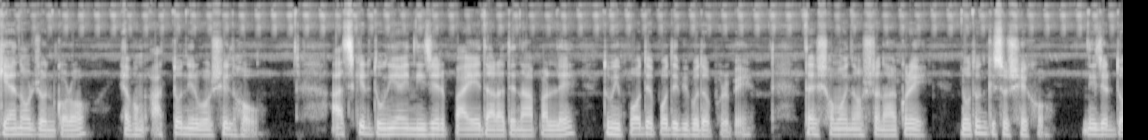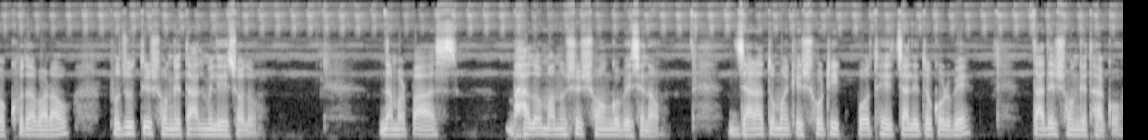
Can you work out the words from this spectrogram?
জ্ঞান অর্জন করো এবং আত্মনির্ভরশীল হও। আজকের দুনিয়ায় নিজের পায়ে দাঁড়াতে না পারলে তুমি পদে পদে বিপদে পড়বে। তাই সময় নষ্ট না করে নতুন কিছু শেখো। নিজের দক্ষতা বাড়াও, প্রযুক্তির সঙ্গে তাল মিলিয়ে চলো। নাম্বার পাঁচ, ভালো মানুষের সঙ্গ বেছে নাও। যারা তোমাকে সঠিক পথে চালিত করবে, তাদের সঙ্গে থাকো।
